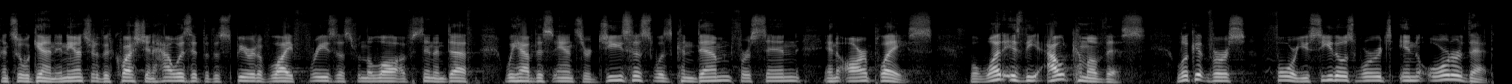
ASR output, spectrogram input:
And so, again, in answer to the question, how is it that the Spirit of life frees us from the law of sin and death? We have this answer Jesus was condemned for sin in our place. Well, what is the outcome of this? Look at verse 4. You see those words in order that.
